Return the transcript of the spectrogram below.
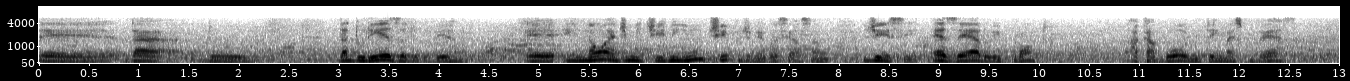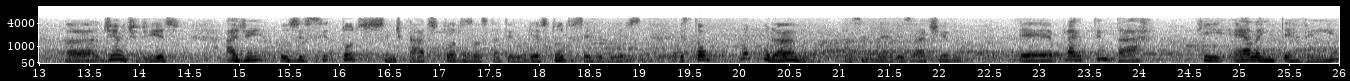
é, da, do, da dureza do governo é, em não admitir nenhum tipo de negociação. Disse, é zero e pronto, acabou, não tem mais conversa. Uh, diante disso, gente, os, todos os sindicatos, todas as categorias, todos os servidores estão procurando a Assembleia Legislativa é, para tentar que ela intervenha,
